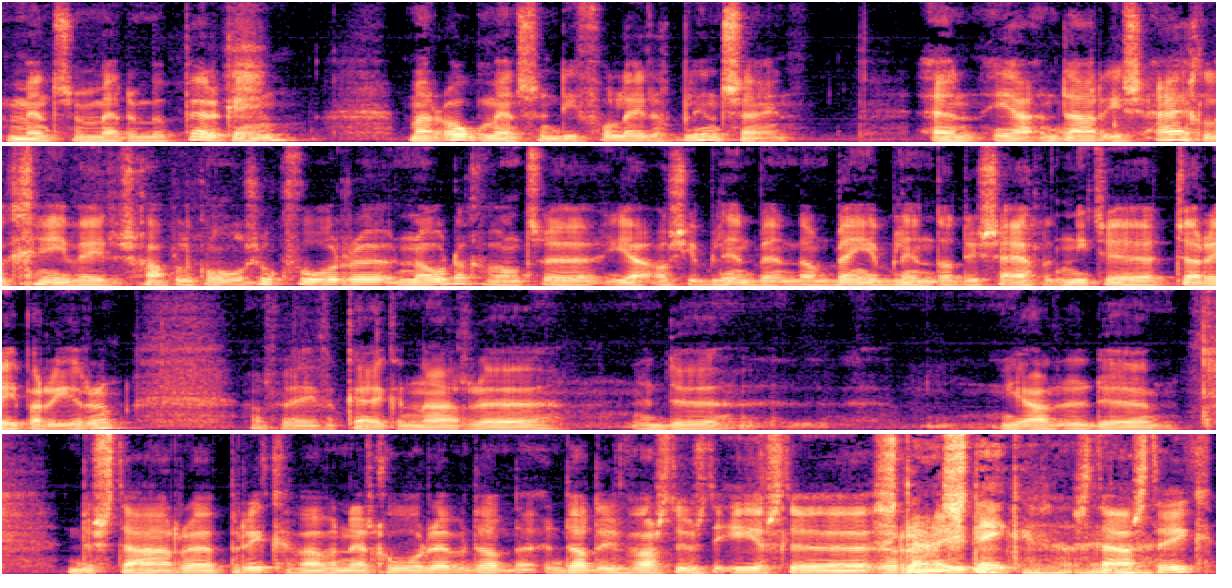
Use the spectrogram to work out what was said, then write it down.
mensen met een beperking, maar ook mensen die volledig blind zijn. En ja, daar is eigenlijk geen wetenschappelijk onderzoek voor nodig, want ja, als je blind bent, dan ben je blind. Dat is eigenlijk niet te repareren. Als we even kijken naar de, ja, de, de, de staarprik waar we net gehoord hebben, dat, dat is, was dus de eerste eh, remedie. Staarsteken, ja. Staarsteek.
